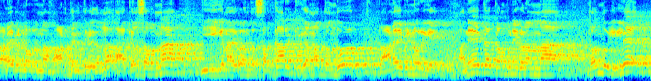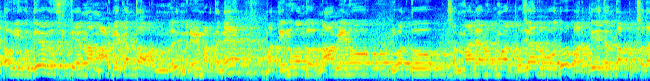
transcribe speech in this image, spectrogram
ರಾಣೆಬೆನ್ನೂರನ್ನು ಮಾಡ್ತೇನೆ ಅಂತ ಹೇಳಿದ್ರಲ್ಲ ಆ ಕೆಲಸವನ್ನು ಈಗಿನ ಇರೋಂಥ ಸರ್ಕಾರಕ್ಕೆ ಗಮನ ತಂದು ರಾಣೆಬೆನ್ನೂರಿಗೆ ಅನೇಕ ಕಂಪನಿಗಳನ್ನು ತಂದು ಇಲ್ಲೇ ಅವರಿಗೆ ಉದ್ಯೋಗ ಸೃಷ್ಟಿಯನ್ನು ಮಾಡಬೇಕಂತ ಅವರ ಮುನ್ನಲ್ಲಿ ಮನವಿ ಮಾಡ್ತೇನೆ. ಮತ್ತು ಇನ್ನೂ ಒಂದು, ನಾವೇನು ಇವತ್ತು ಸನ್ಮಾನ್ಯ ಅರುಣ್ಕುಮಾರ್ ಪೂಜಾರಿ ಇರ್ಬೋದು, ಭಾರತೀಯ ಜನತಾ ಪಕ್ಷದ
